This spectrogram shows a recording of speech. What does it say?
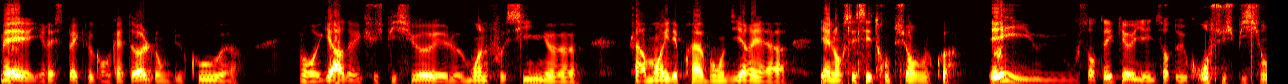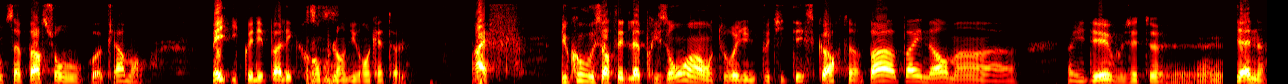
Mais il respecte le grand cathol, donc du coup, euh, il vous regarde avec suspicieux et le moins de faux signes, euh, clairement, il est prêt à bondir et à, lancer ses troupes sur vous, quoi. Et vous sentez qu'il y a une sorte de grosse suspicion de sa part sur vous, quoi, clairement. Mais il connaît pas les grands plans du Grand Cathol. Bref. Du coup, vous sortez de la prison, hein, entouré d'une petite escorte, pas, pas énorme. Hein, euh, dans l'idée, vous êtes euh, dizaine,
